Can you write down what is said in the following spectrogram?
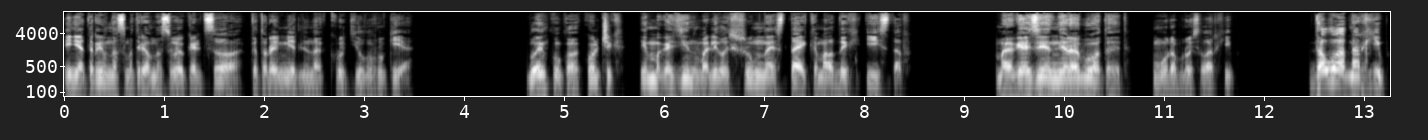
и неотрывно смотрел на свое кольцо, которое медленно крутил в руке. Блынкнул колокольчик, и в магазин валилась шумная стайка молодых истов. «Магазин не работает», — хмуро бросил Архип. «Да ладно, Архип!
